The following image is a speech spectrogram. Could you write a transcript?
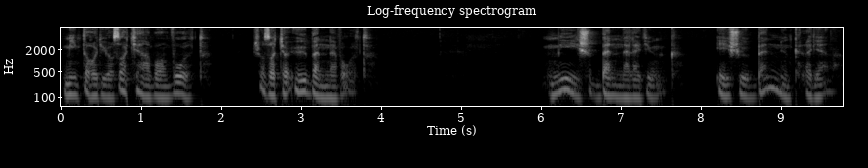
mint ahogy ő az atyában volt, és az atya ő benne volt, mi is benne legyünk, és ő bennünk legyen,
